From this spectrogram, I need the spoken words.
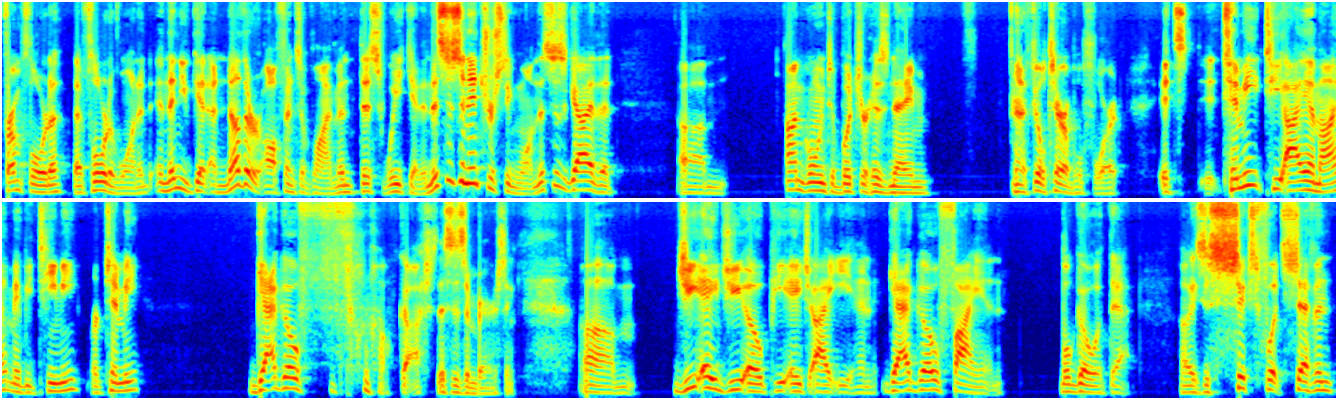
from Florida that Florida wanted. And then you get another offensive lineman this weekend. And this is an interesting one. This is a guy that um, I'm going to butcher his name, and I feel terrible for it. It's Timmy, T I M I, maybe Timmy or Timmy. Gago, oh gosh, this is embarrassing. Um, G A G O P H I E N. Gagophian. We'll go with that. Uh, he's a six foot seven,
